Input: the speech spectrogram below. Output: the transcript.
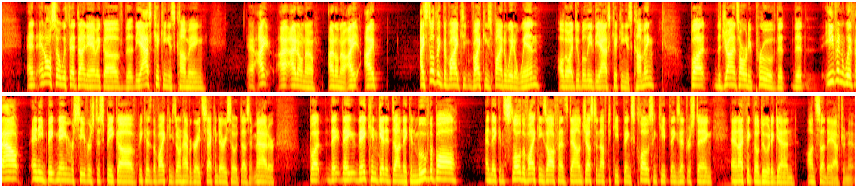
And and also with that dynamic of the the ass kicking is coming. I, I I don't know. I don't know. I I I still think the Viking, Vikings find a way to win, although I do believe the ass kicking is coming. But the Giants already proved that that even without any big name receivers to speak of, because the Vikings don't have a great secondary, so it doesn't matter but they, they, they can get it done. They can move the ball and they can slow the Vikings offense down just enough to keep things close and keep things interesting. And I think they'll do it again on Sunday afternoon.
